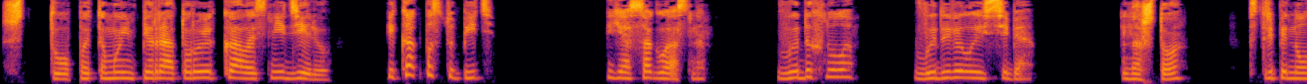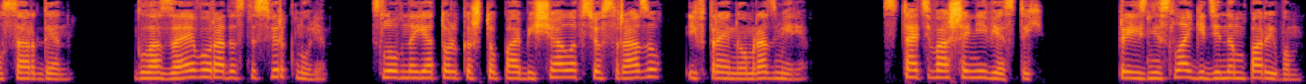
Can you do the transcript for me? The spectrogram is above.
Чтоб этому императору икалось неделю. И как поступить? Я согласна. Выдохнула, выдавила из себя. На что? встрепенулся Арден. Глаза его радостно сверкнули, словно я только что пообещала все сразу и в тройном размере стать вашей невестой», произнесла единым порывом,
